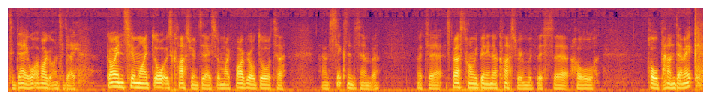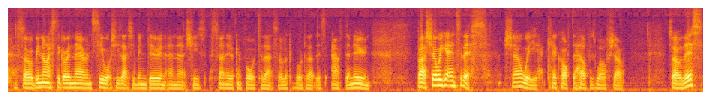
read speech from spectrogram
today, what have I got on today? Going to my daughter's classroom today. So my five-year-old daughter, um, 6 in December, but uh, it's the first time we've been in her classroom with this uh, whole whole pandemic. So it'll be nice to go in there and see what she's actually been doing, and uh, she's certainly looking forward to that. So looking forward to that this afternoon. But shall we get into this? Shall we kick off the Health is Wealth show? So this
